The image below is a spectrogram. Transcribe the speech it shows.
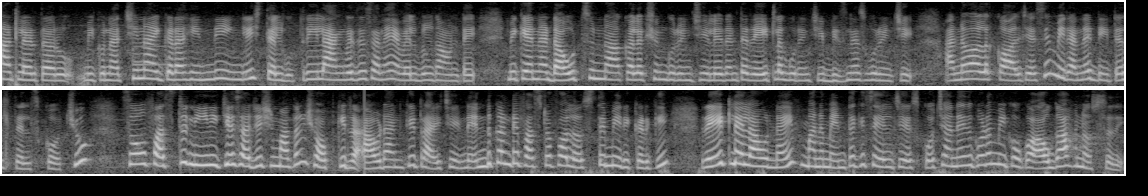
మాట్లాడతారు. మీకు నచ్చిన ఇక్కడ Hindi English Telugu three languages అనేవి అవైలబుల్గా ఉంటాయి. మీకు ఏమైనా డౌట్స్ ఉన్నా కలెక్షన్ గురించి లేదంటే రేట్ల గురించి బిజినెస్ గురించి అన్న వాళ్ళకి కాల్ చేసి మీరు అన్ని డీటెయిల్స్ తెలుసుకోవచ్చు. సో ఫస్ట్ నేను ఇచ్చే సజెషన్ మాత్రం షాప్కి రావడానికి ట్రై చేయండి. ఎందుకంటే ఫస్ట్ ఆఫ్ ఆల్ వస్తే మీరు ఇక్కడికి రేట్లు ఎలా ఉన్నాయి మనం ఎంతకి సేల్ చేసుకోవచ్చు అనేది కూడా మీకు ఒక అవగాహన వస్తుంది.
